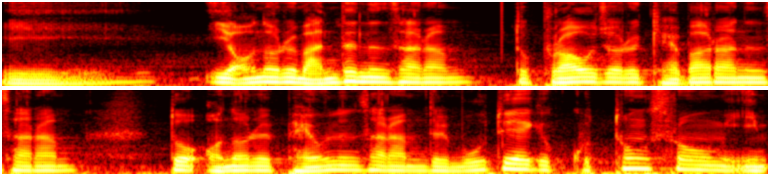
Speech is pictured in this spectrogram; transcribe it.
이, 이 언어를 만드는 사람, 또 브라우저를 개발하는 사람, 또 언어를 배우는 사람들 모두에게 고통스러움이,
